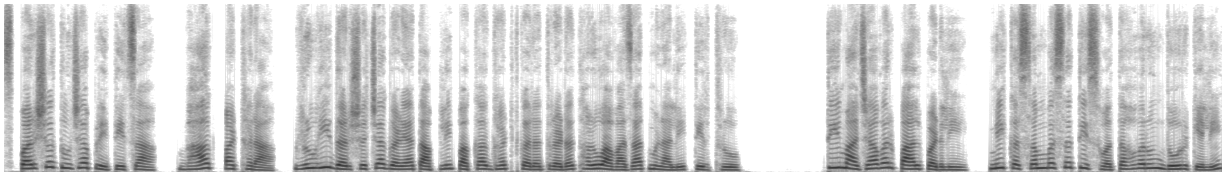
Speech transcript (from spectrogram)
स्पर्श तुझ्या प्रीतीचा. भाग अठरा. रुही दर्शच्या गळ्यात आपली पका घट करत रडत हळू आवाजात म्हणाली तीर्थरूप ती माझ्यावर पाल पडली. मी कसंबस ती स्वतःवरून दूर केली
